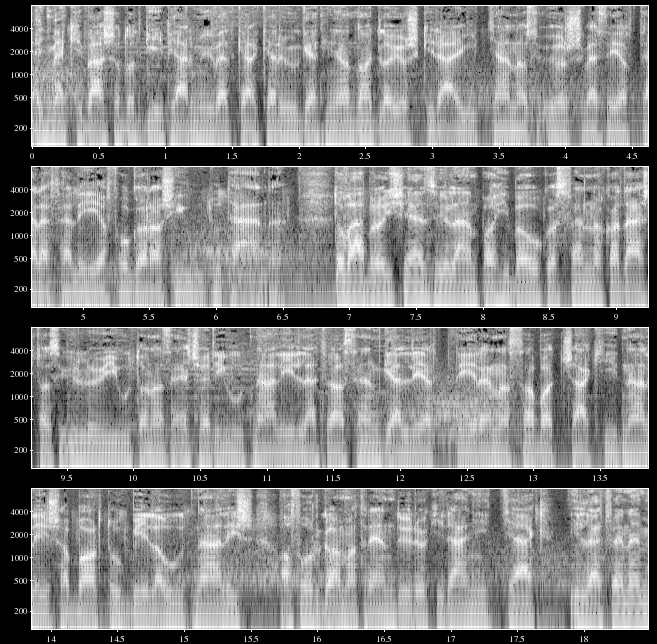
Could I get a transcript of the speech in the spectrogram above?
Egy meghibásodott gépjárművet kell kerülgetni a Nagy Lajos király útján az Őrs vezértele felé a Fogarasi út után. Továbbra is jelzőlámpa hiba okoz fennakadást az Üllői úton az Ecseri útnál, illetve a Szent Gellért téren a Szabadság hídnál és a Bartók Béla útnál is. A forgalmat rendőrök irányítják, illetve nem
